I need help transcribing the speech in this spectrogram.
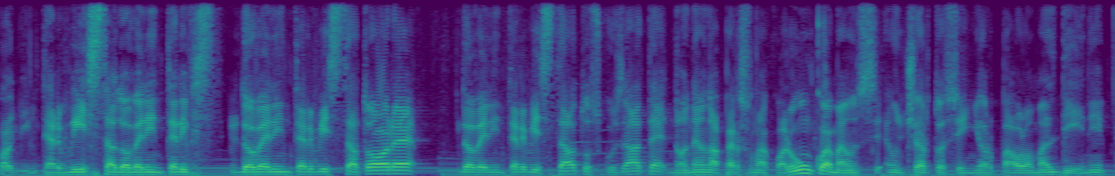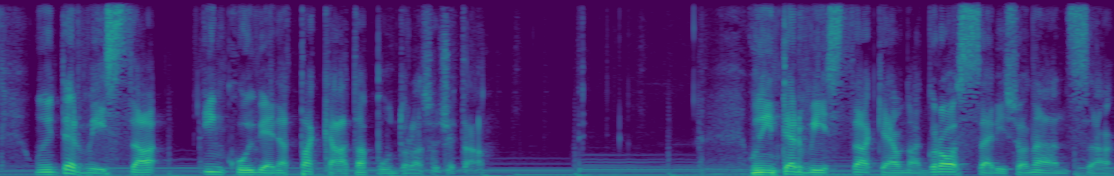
Un'intervista dove, l'intervist- dove l'intervistatore dove l'intervistato scusate non è una persona qualunque ma è un, è un certo signor Paolo Maldini un'intervista in cui viene attaccata appunto la società un'intervista che ha una grossa risonanza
